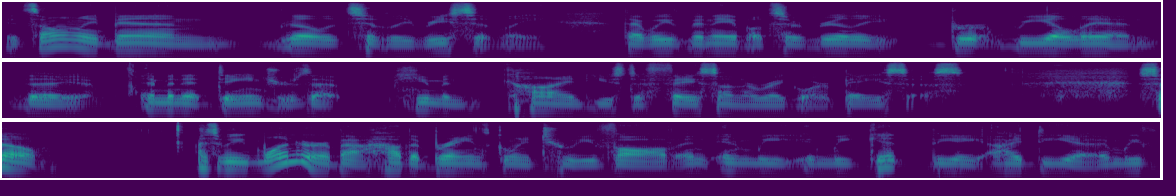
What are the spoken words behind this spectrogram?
it's only been relatively recently that we've been able to really reel in the imminent dangers that humankind used to face on a regular basis. So, as we wonder about how the brain's going to evolve, and, and we and we get the idea, and we've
